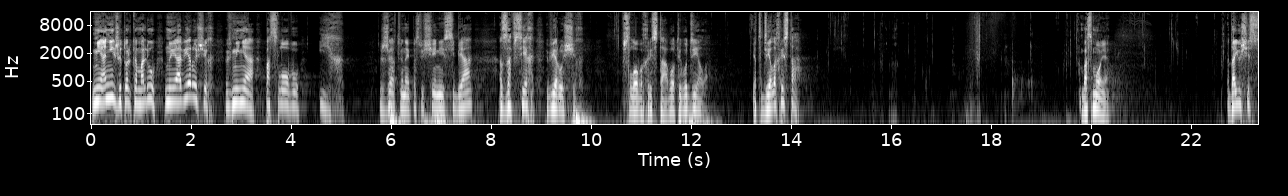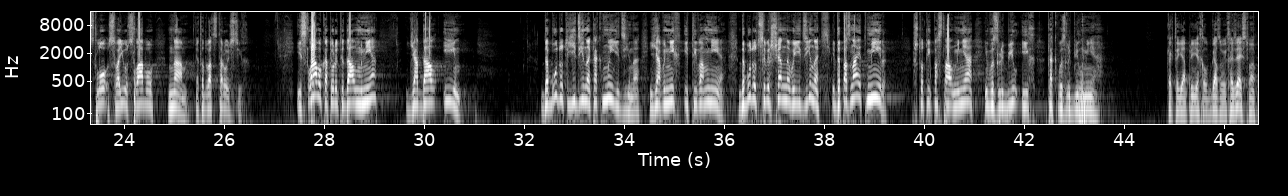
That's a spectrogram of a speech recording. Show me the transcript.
Не о них же только молю, но и о верующих в меня по слову их. Жертвенное посвящение себя за всех верующих в Слово Христа. Вот его дело. Это дело Христа. Восьмое. Дающий свою славу нам. Это 22 стих. И славу, которую ты дал мне, я дал им. Да будут едино, как мы едино, я в них и ты во мне. Да будут совершенно воедино, и да познает мир, что ты послал меня и возлюбил их, как возлюбил меня. Как-то я приехал в газовое хозяйство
